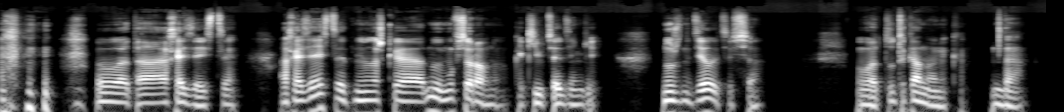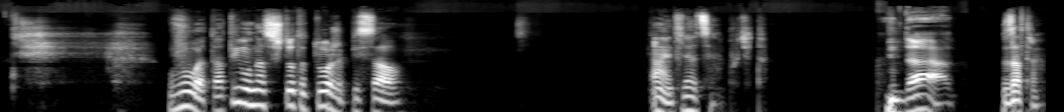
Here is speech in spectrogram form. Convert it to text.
вот, а о хозяйстве. А хозяйство это немножко, ну, ему все равно, какие у тебя деньги. Нужно делать и все. Вот, тут экономика, да. Вот, а ты у нас что-то тоже писал. А, инфляция будет. Да. Завтра.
